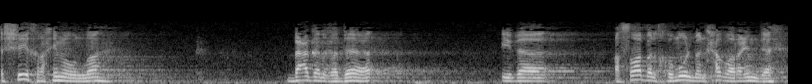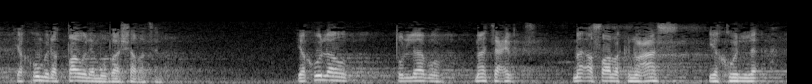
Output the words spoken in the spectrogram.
والشيخ رحمه الله بعد الغداء إذا أصاب الخمول من حضر عنده يقوم إلى الطاولة مباشرة. يقول له طلابه ما تعبت؟ ما أصابك نعاس؟ يقول لا.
